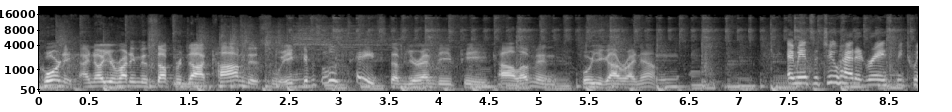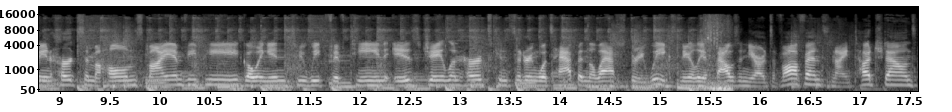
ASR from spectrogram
Courtney, I know you're running this up for .com this week. Give us a little taste of your MVP column and who you got right now. I mean, it's a two-headed race between Hurts and Mahomes. My MVP going into Week 15 is Jalen Hurts, considering what's happened the last three weeks. Nearly a thousand yards of offense, nine touchdowns.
